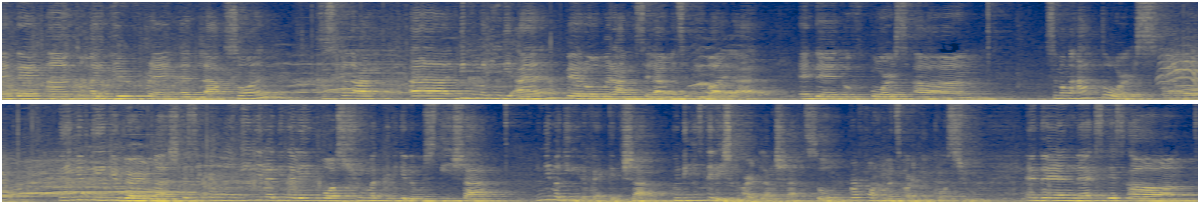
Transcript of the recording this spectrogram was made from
And then, uh, to my dear friend Ed Lacson, Diyos ko na, ah, hindi ko mahindian, pero maraming salamat sa tiwala. And then, of course, um, sa mga actors. Oh, thank you, thank you very much. Kasi kung hindi nila dinala yung costume at hindi ginamusti siya, hindi magiging effective siya. Kundi installation art lang siya. So, performance art yung costume. And then next is, um,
